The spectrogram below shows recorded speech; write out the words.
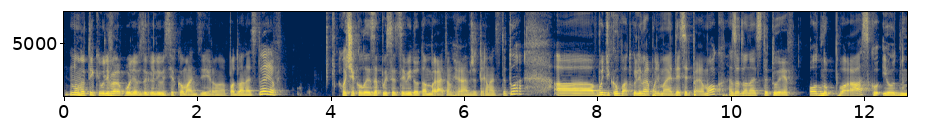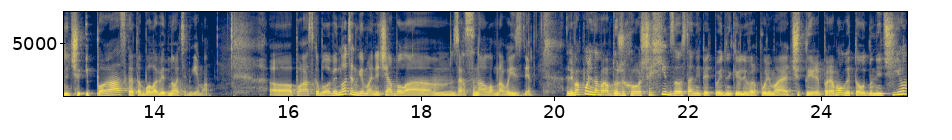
Ну, не тільки у Ліверпуля, взагалі у всіх команд зіграно по 12 турів. Хоча, коли я записую це відео, там Брайтон грає вже 13 тур. А, в будь-якому випадку Ліверпуль має 10 перемог за 12 турів, одну поразку і одну нічу. І поразка та була від Ноттінгема. Е, Поразка була від Ноттінгема, нічия була з Арсеналом на виїзді. Ліверпуль набрав дуже хороший хід. За останні 5 поєдинків Ліверпуль має 4 перемоги та одну нічию.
